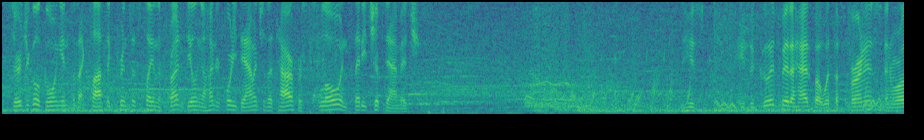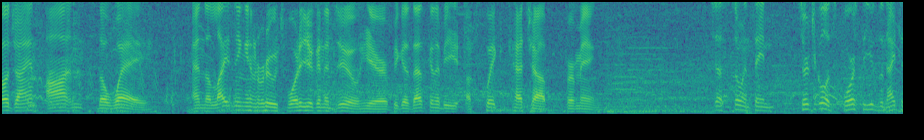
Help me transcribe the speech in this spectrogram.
Surgical going in for that classic Princess play in the front, dealing 140 damage to the tower for slow and steady chip damage. He's he's a good bit ahead, but with the Furnace and Royal Giant on the way, and the Lightning and route, what are you going to do here? Because that's going to be a quick catch-up for Ming. Just so insane. Surgical is forced to use the Knight to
